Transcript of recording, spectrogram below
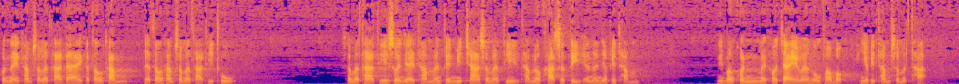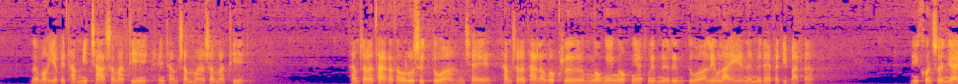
คนไหนทำสมถะได้ก็ต้องทำแต่ต้องทำสมถะที่ถูก สมถะที่ส่วนใหญ่ทำมันเป็นมิจฉาสมาธิทำแล้วขาดสติอันนั้นอย่าไปทำนี่บางคนไม่เข้าใจว่าหลวงพ่อบอกอย่าไปทำสมถะเราบอกอย่าไปทำมิจฉาสมาธิให้ทำสัมมาสมาธิ ทำสมถะก็ต้องรู้สึกตัว ไม่ใช่ทำสมถะแล้วก็เคลิ้มงอกแงงอกแงกลืมเนื้อลืมตัวเหลวไหลนั้นไม่ได้ปฏิบัติแล้วนี่คนส่วนใหญ่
